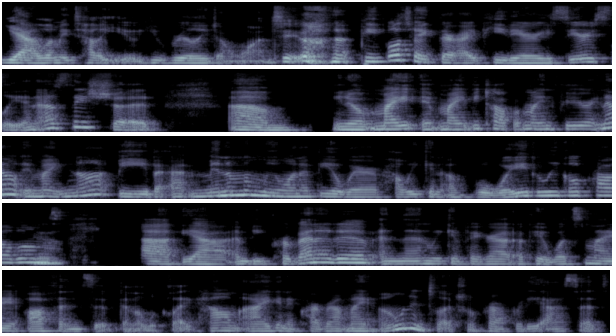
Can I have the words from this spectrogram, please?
Yeah, let me tell you, you really don't want to. People take their IP very seriously, and as they should. Um, you know, it might it might be top of mind for you right now. It might not be, but at minimum, we want to be aware of how we can avoid legal problems yeah uh, yeah, and be preventative. And then we can figure out, okay, what's my offensive going to look like? How am I going to carve out my own intellectual property assets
